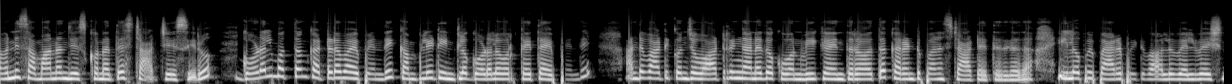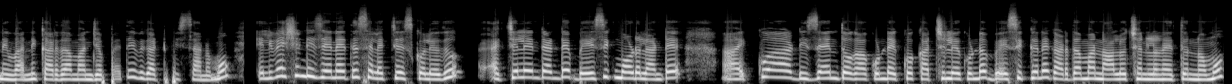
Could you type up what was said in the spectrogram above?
అవన్నీ సమానం చేసుకొని అయితే స్టార్ట్ చేసిరు గోడలు మొత్తం కట్టడం అయిపోయింది. కంప్లీట్ ఇంట్లో గోడల వర్క్ అయితే అయిపోయింది. అంటే వాటికి కొంచెం వాటరింగ్ అనేది ఒక వన్ వీక్ అయిన తర్వాత కరెంటు పని స్టార్ట్ అవుతుంది కదా. ఈలోపు పారాపిట్ వాళ్ళు వెలివేషన్ ఇవన్నీ కడదామని చెప్పి అయితే ఇవి కట్టిపిస్తాము ఎలివేషన్ డిజైన్ అయితే సెలెక్ట్ చేసుకోలేదు. యాక్చువల్ ఏంటంటే బేసిక్ మోడల్ అంటే ఎక్కువ డిజైన్తో కాకుండా ఎక్కువ ఖర్చు లేకుండా బేసిక్గానే కడదామన్న ఆలోచనలోనే అయితే ఉన్నాము.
